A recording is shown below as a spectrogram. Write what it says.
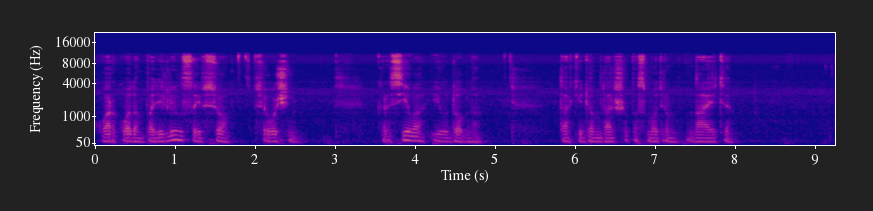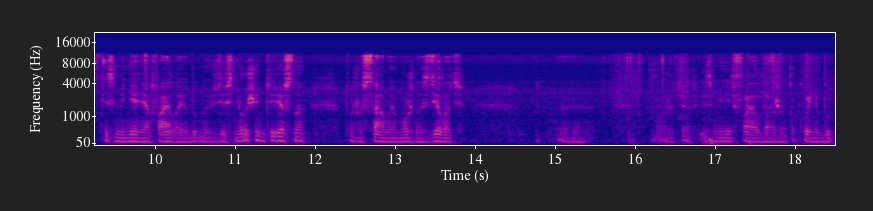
QR-кодом поделился и все. Все очень красиво и удобно. Так, идем дальше, посмотрим на эти изменения файла. Я думаю, здесь не очень интересно. То же самое можно сделать Э, можете изменить файл даже какой-нибудь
